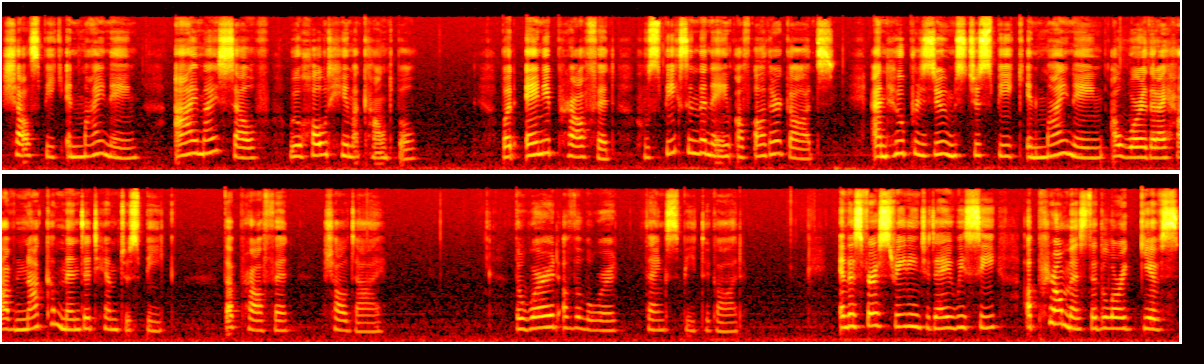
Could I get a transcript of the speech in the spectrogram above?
shall speak in my name, I myself will hold him accountable. But any prophet who speaks in the name of other gods, and who presumes to speak in my name a word that I have not commanded him to speak, the prophet shall die. The word of the Lord, thanks be to God. In this first reading today, we see a promise that the Lord gives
